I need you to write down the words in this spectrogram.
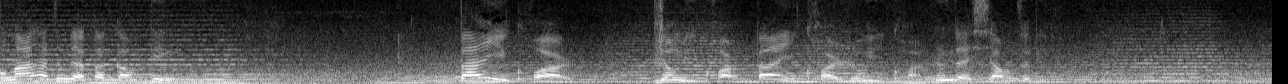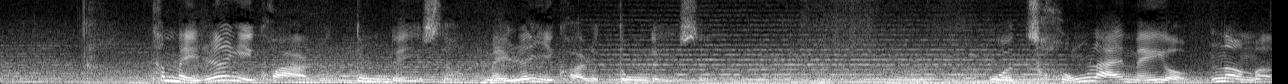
我妈她正在搬钢锭，搬一块儿，扔一块，搬一块，扔一块，扔在箱子里。她每扔一块就咚的一声，每扔一块就咚的一声。我从来没有那么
